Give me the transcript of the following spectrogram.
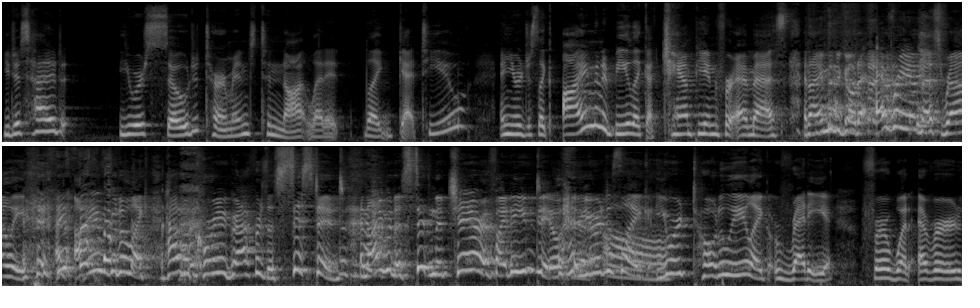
you just had you were so determined to not let it like get to you. and you were just like, I'm gonna be like a champion for MS, and I'm gonna go to every MS rally, and I am gonna like have a choreographer's assistant, and I'm gonna sit in a chair if I need to. And you were just like, you were totally like ready for whatever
